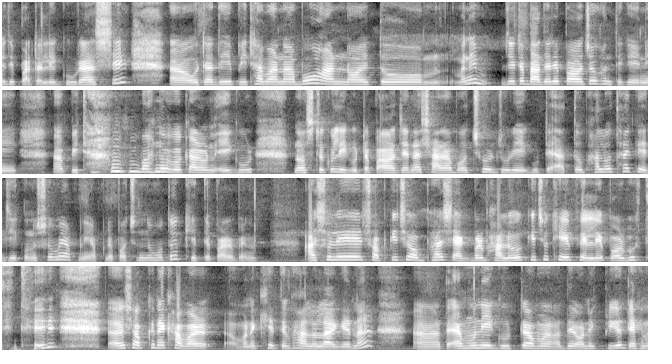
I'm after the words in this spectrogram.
যদি পাটালি গুড় আসে ওটা দিয়ে পিঠা বানাবো। আর নয়তো মানে যেটা বাজারে পাওয়া যায়, ওখান থেকে এনে পিঠা বানাবো। কারণ এই গুড় নষ্ট করলে এই গুড়টা পাওয়া যায় না। সারা বছর জুড়ে এই গুড়টা এত ভালো থাকে যে কোনো সময় আপনি আপনার পছন্দ মতো খেতে পারবেন। আসলে সব কিছু অভ্যাস, একবার ভালো কিছু খেয়ে ফেললে পরবর্তীতে সবখানে খাবার মানে খেতে ভালো লাগে না। তো এমন এই গুড়টা আমাদের অনেক প্রিয়। দেখেন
